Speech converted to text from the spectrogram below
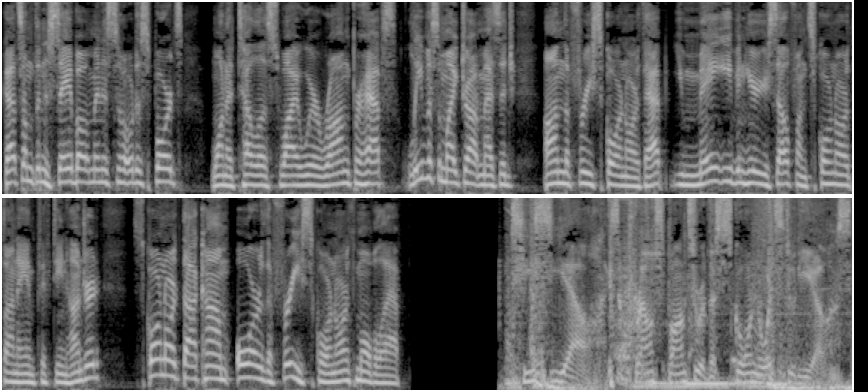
Got something to say about Minnesota sports? Want to tell us why we're wrong, perhaps? Leave us a mic drop message on the free Score North app. You may even hear yourself on Score North on AM 1500, scorenorth.com, or the free Score North mobile app. TCL is a proud sponsor of the Score North Studios.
